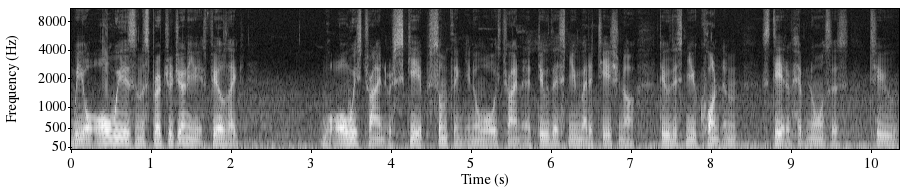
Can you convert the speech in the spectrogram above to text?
we are always in the spiritual journey it feels like we're always trying to escape something you know? We're always trying to do this new meditation or do this new quantum state of hypnosis to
